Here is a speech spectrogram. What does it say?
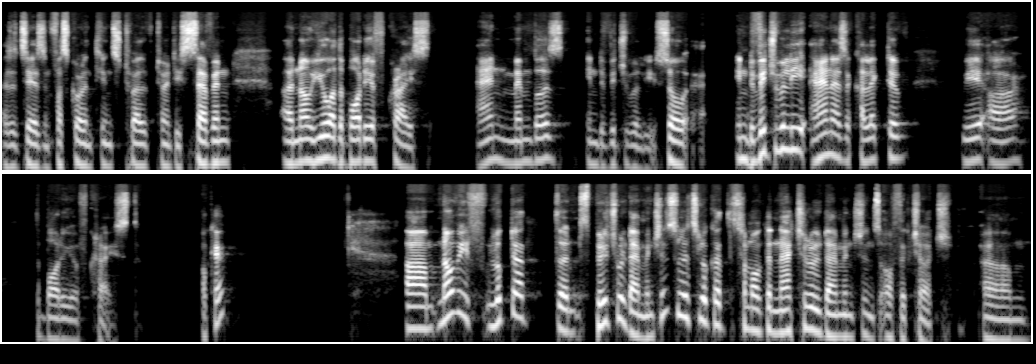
as it says in First Corinthians 12 27. Uh, now you are the body of Christ and members individually. So, individually and as a collective, we are the body of Christ. Okay. Um, now we've looked at the spiritual dimensions. So let's look at some of the natural dimensions of the church. Um,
